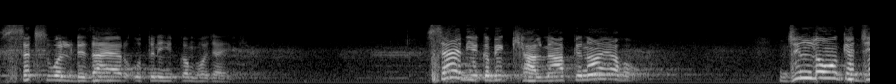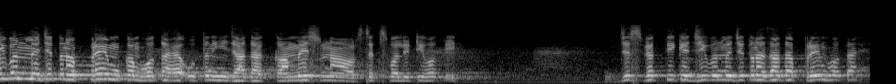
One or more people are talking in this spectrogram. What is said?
सेक्सुअल डिज़ायर उतनी ही कम हो जाएगी। शायद ये कभी ख्याल में आपके ना आया हो। जिन लोगों के जीवन में जितना प्रेम कम होता है, उतनी ही ज़्यादा कामेशना और सेक्सुअलिटी होती है। जिस व्यक्ति के जीवन में जितना ज़्यादा प्रेम होता है,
